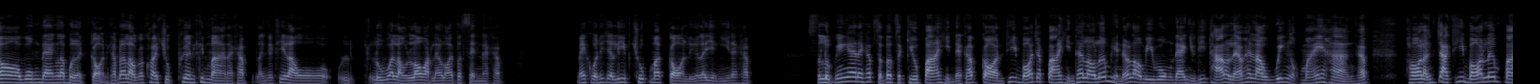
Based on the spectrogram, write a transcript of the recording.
รอวงแดงระเบิดก่อนครับ แล้วเราก็ค่อยชุบเพื่อนขึ้นมานะครับ หลังจากที่เรารู้ว่าเรารอดแล้ว100%นะครับ ไม่ควรที่จะรีบชุบมาก่อนหรืออะไรอย่างงี้นะครับ สรุปง่ายๆนะครับสำหรับสกิลปาหินนะครับ ก่อนที่บอสจะปาหินถ้าเราเริ่มเห็นว่าเรามีวงแดงอยู่ที่เท้าเราแล้วให้เราวิ่งออกมาให้ห่างครับ พอหลังจากที่บอสเริ่มปา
